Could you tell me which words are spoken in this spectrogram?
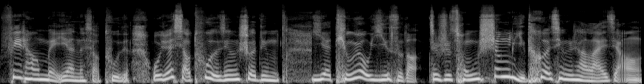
非常美艳的小兔子。我觉得小兔子精设定也挺有意思的，就是从生理特性上来讲，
